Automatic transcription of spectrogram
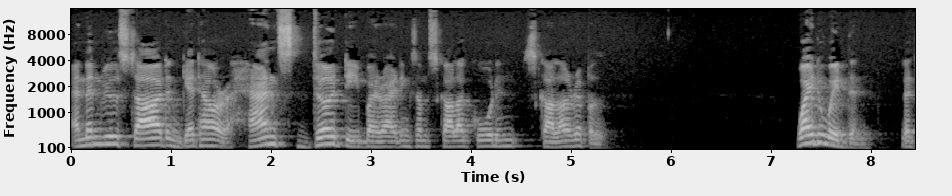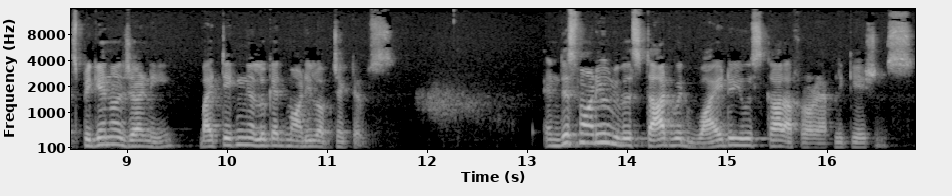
and then we'll start and get our hands dirty by writing some Scala code in Scala REPL. Why to wait then? Let's begin our journey by taking a look at module objectives. In this module, we will start with why to use Scala for our applications.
